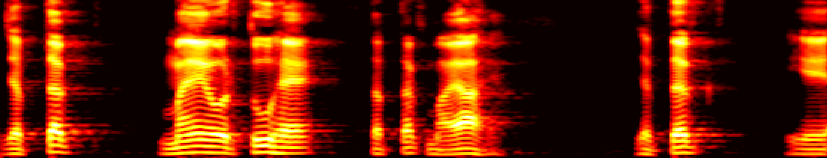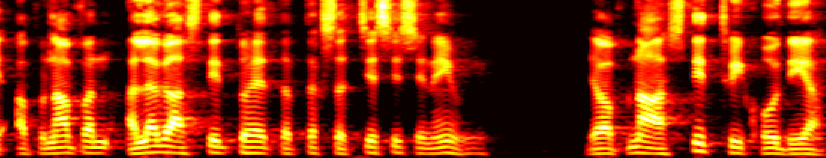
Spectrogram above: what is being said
जब तक मैं और तू है, तब तक माया है। जब तक ये अपनापन अलग अस्तित्व है, तब तक सच्चे शिष्य नहीं हुए। जब अपना अस्तित्व ही खो दिया,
